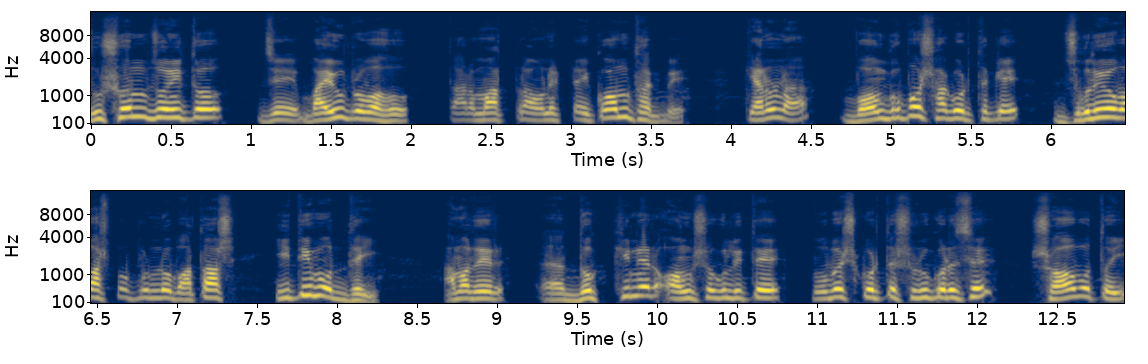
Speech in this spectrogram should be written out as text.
দূষণজনিত যে বায়ু প্রবাহ তার মাত্রা অনেকটাই কম থাকবে। কেননা, বঙ্গোপসাগর থেকে জলীয় বাষ্পপূর্ণ বাতাস ইতিমধ্যেই আমাদের দক্ষিণের অংশগুলিতে প্রবেশ করতে শুরু করেছে। স্বভাবতই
